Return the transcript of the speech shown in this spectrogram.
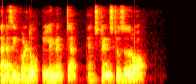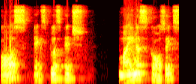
that is equal to limit h tends to zero cos x plus h minus cos x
